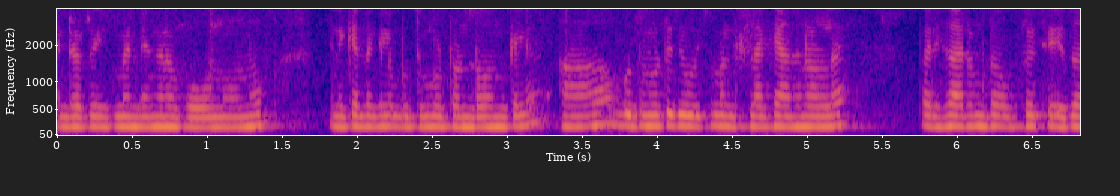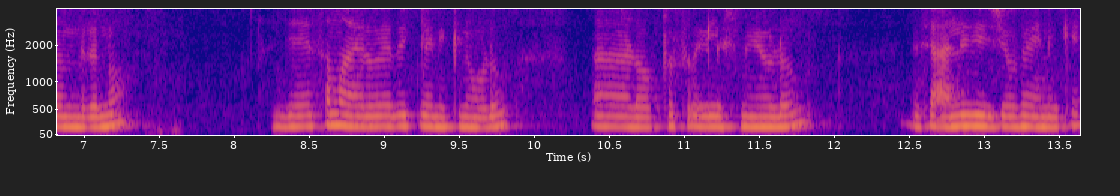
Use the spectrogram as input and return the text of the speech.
എന്റെ ട്രീറ്റ്മെന്റ് എങ്ങനെ പോകുന്നു എനിക്ക് എന്തെങ്കിലും ബുദ്ധിമുട്ടുണ്ടോ എങ്കിൽ ആ ബുദ്ധിമുട്ട് ചോദിച്ച് മനസ്സിലാക്കി അതിനുള്ള പരിഹാരം ഡോക്ടർ ചെയ്തു തന്നിരുന്നു. ജയസം ആയുർവേദ ആയുർവേദിക് ക്ലിനിക്കിനോടും ഡോക്ടർ ശ്രീലക്ഷ്മിയോടും ശാലിനി ചേച്ചിയോടും എനിക്ക്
